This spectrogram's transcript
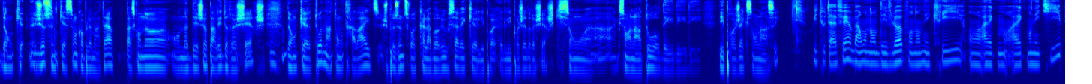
Donc, euh, juste une question complémentaire, parce qu'on a, on a déjà parlé de recherche. Mhm. Donc, euh, toi, dans ton travail, je présume que tu vas collaborer aussi avec euh, les, pro- les projets de recherche qui sont, euh, qui sont alentour des, des, des- des projets qui sont lancés. Oui, tout à fait. Ben, on en développe, on en écrit on- avec, mon, avec mon équipe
